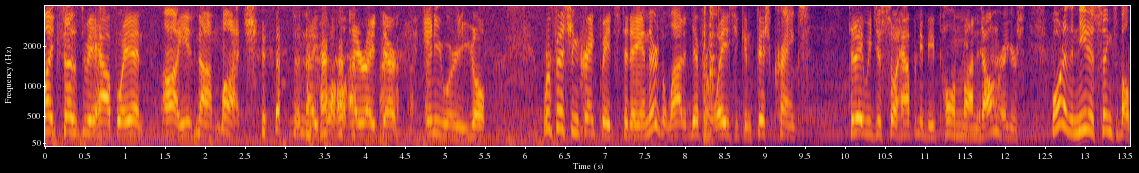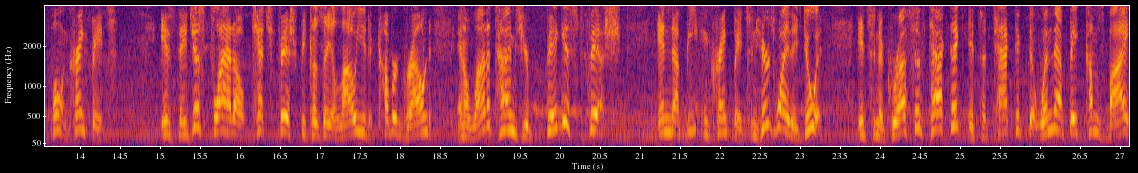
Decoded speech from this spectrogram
Mike says to me halfway in, oh, he's not much. That's a nice walleye right there, anywhere you go. We're fishing crankbaits today, and there's a lot of different ways you can fish cranks. Today we just so happen to be pulling them on downriggers. But one of the neatest things about pulling crankbaits is they just flat out catch fish because they allow you to cover ground, and a lot of times your biggest fish end up eating crankbaits. And here's why they do it. It's an aggressive tactic. It's a tactic that when that bait comes by,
